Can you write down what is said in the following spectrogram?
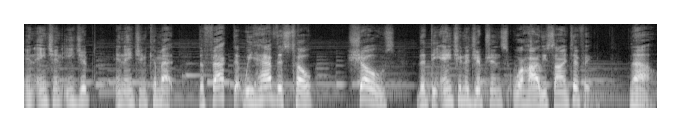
in ancient Egypt in ancient Kemet. The fact that we have this toe shows that the ancient Egyptians were highly scientific. Now,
